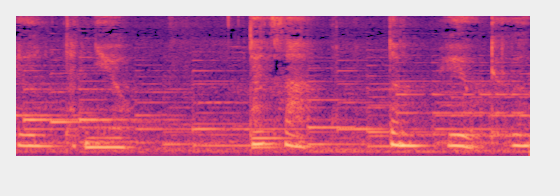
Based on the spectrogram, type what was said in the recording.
thương thật nhiều. Tác giả tâm hiểu thương.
